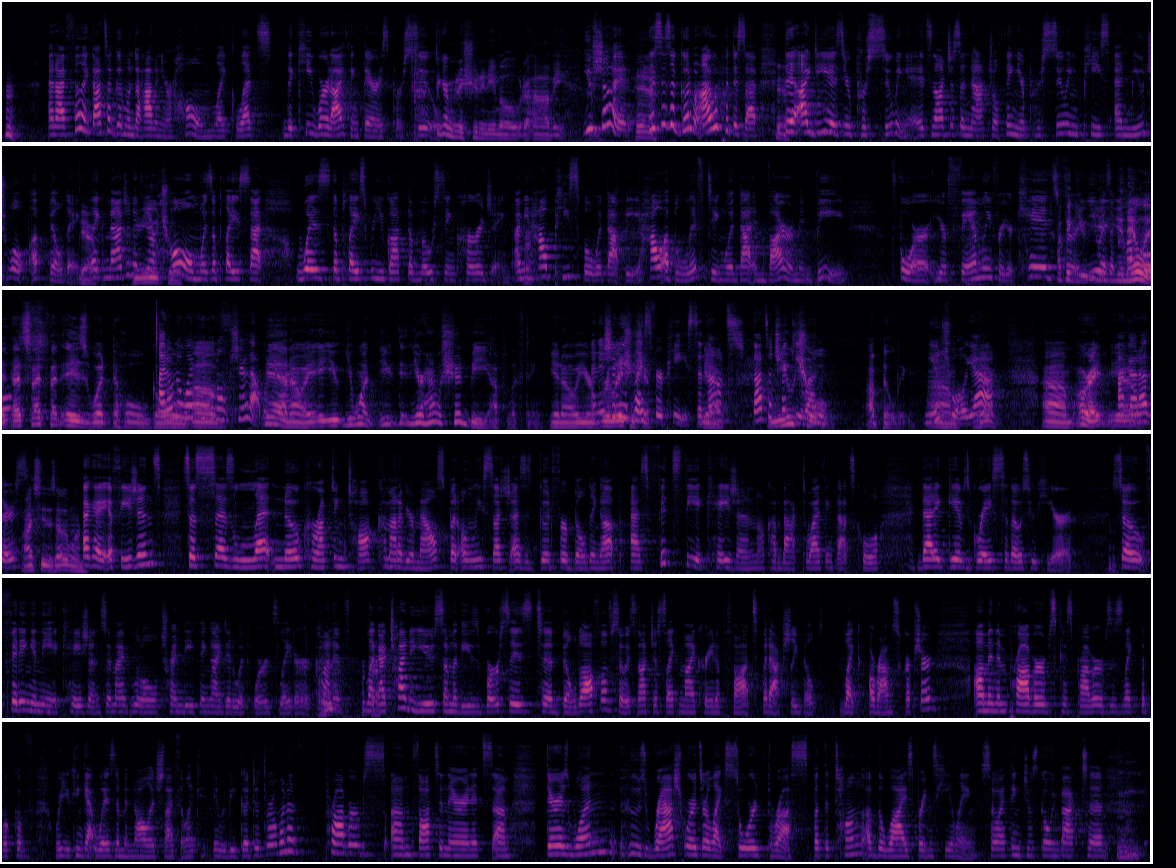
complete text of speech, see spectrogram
Hmm. And I feel like that's a good one to have in your home. Like, let's, the key word I think there is pursue. I think I'm going to shoot an email over to Hobby. You should. Yeah. This is a good one. I would put this up. Yeah. The idea is you're pursuing it. It's not just a natural thing. You're pursuing peace and mutual upbuilding. Yeah. Like imagine if Mutual. your home was a place that was the place where you got the most encouraging. I mean, how peaceful would that be? How uplifting would that environment be for your family, for your kids, I for think you, you, you, as a you couple? nailed it. That's that. That is what the whole goal. I don't know why people don't share that one Yeah, more. no, you you want you your house should be uplifting. You know your and it should be a place for peace, and Yeah. that's that's a tricky mutual one. upbuilding. Mutual, Um, yeah. Um, all right. I got others. I see this other one. Okay, Ephesians. So it says, Let no corrupting talk come out of your mouths, but only such as is good for building up, as fits the occasion. I'll come back to why I think that's cool. That it gives grace to those who hear. So fitting in the occasion. So my little trendy thing I did with words later, kind Oh, of like. I tried to use some of these verses to build off of. So it's not just like my creative thoughts, but actually built like around scripture. Um, and then Proverbs, because Proverbs is like the book of where you can get wisdom and knowledge. So I feel like it would be good to throw one of Proverbs um, thoughts in there. And it's um, there is one whose rash words are like sword thrusts, but the tongue of the wise brings healing. So I think just going back to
